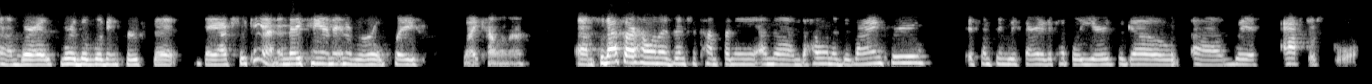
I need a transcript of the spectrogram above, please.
um, whereas we're the living proof that they actually can, and they can in a rural place like Helena. Um, so that's our Helena Adventure Company, and then the Helena Design Crew is something we started a couple of years ago uh, with after school.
